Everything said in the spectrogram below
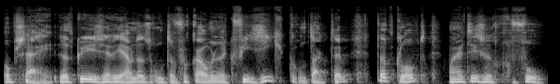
opzij. Dat kun je zeggen, ja, maar dat is om te voorkomen dat ik fysiek contact heb. Dat klopt, maar het is een gevoel.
